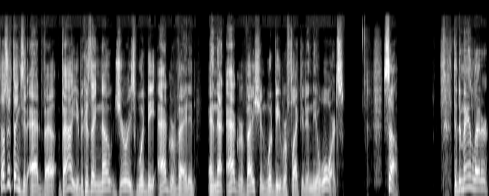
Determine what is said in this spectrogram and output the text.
those are things that add va- value because they know juries would be aggravated and that aggravation would be reflected in the awards. So, the demand letter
